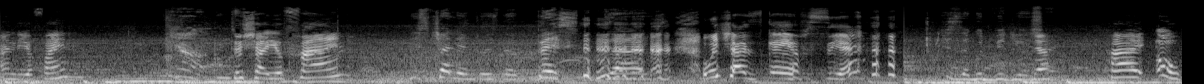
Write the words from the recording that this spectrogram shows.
And you're fine? Yeah. Tusha, you're fine? This challenge was the best, guys. Which has KFC, eh? this is a good video. Yeah. Hi. Oh,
